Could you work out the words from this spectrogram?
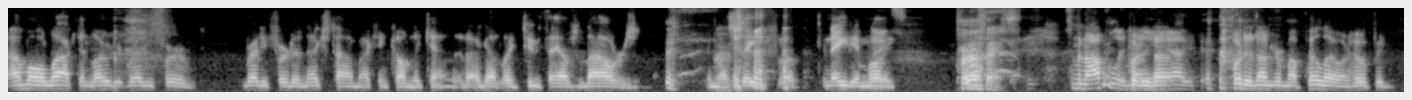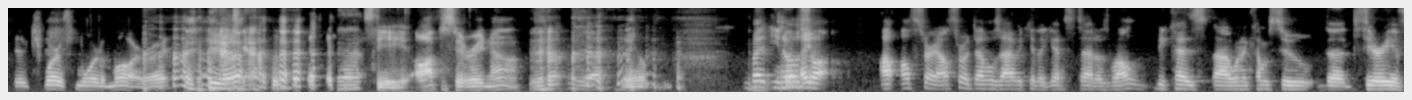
I'm all locked and loaded, ready for ready for the next time I can come to Canada. I got like two thousand dollars in my safe of Canadian money. Nice. Perfect. It's monopoly put money. It up, yeah. put it under my pillow and hope it, it's worth more tomorrow, right? yeah. yeah. It's the opposite right now. Yeah. yeah. yeah. But you know, so I'll, I'll sorry, I'll throw devil's advocate against that as well because uh, when it comes to the theory of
